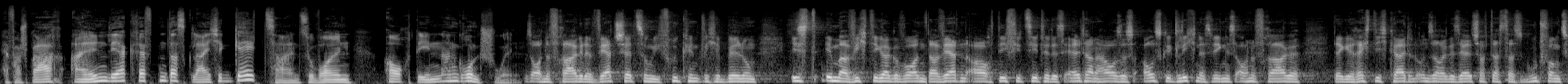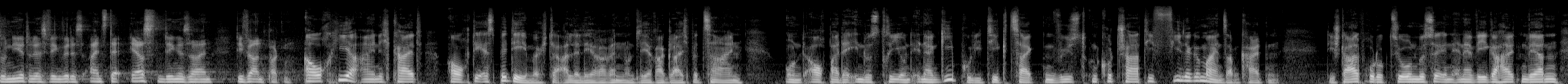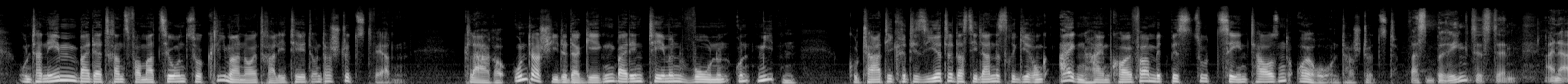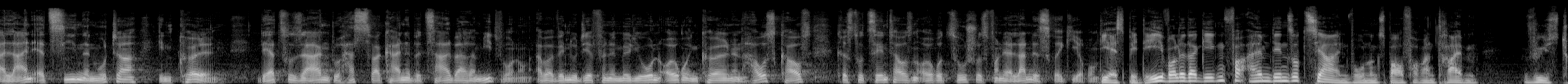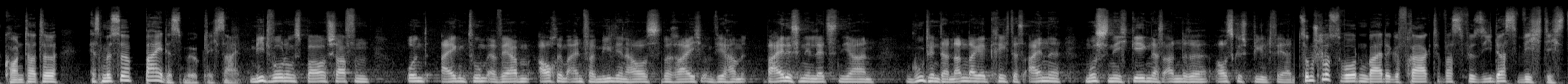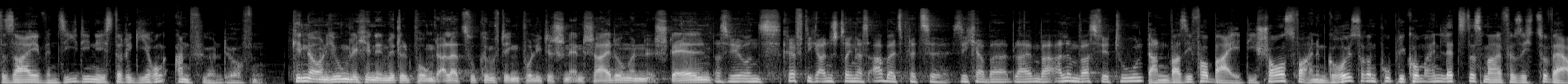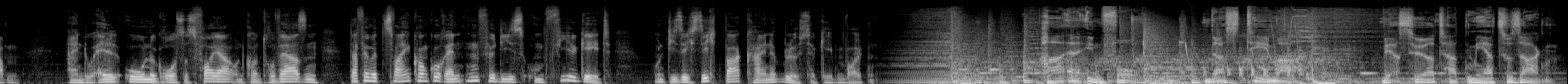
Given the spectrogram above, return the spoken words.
Er versprach, allen Lehrkräften das gleiche Geld zahlen zu wollen, auch denen an Grundschulen. Das ist auch eine Frage der Wertschätzung. Die frühkindliche Bildung ist immer wichtiger geworden. Da werden auch Defizite des Elternhauses ausgeglichen. Deswegen ist auch eine Frage der Gerechtigkeit in unserer Gesellschaft, dass das gut funktioniert. Und deswegen wird es eines der ersten Dinge sein, die wir anpacken. Auch hier Einigkeit. Auch die SPD möchte alle Lehrerinnen und Lehrer gleich bezahlen. Und auch bei der Industrie- und Energiepolitik zeigten Wüst und Kutschaty viele Gemeinsamkeiten. Die Stahlproduktion müsse in NRW gehalten werden, Unternehmen bei der Transformation zur Klimaneutralität unterstützt werden. Klare Unterschiede dagegen bei den Themen Wohnen und Mieten. Kutschaty kritisierte, dass die Landesregierung Eigenheimkäufer mit bis zu 10.000 Euro unterstützt. Was bringt es denn einer alleinerziehenden Mutter in Köln, der zu sagen, du hast zwar keine bezahlbare Mietwohnung, aber wenn du dir für eine Million Euro in Köln ein Haus kaufst, kriegst du 10.000 Euro Zuschuss von der Landesregierung. Die SPD wolle dagegen vor allem den sozialen Wohnungsbau vorantreiben. Wüst konterte, es müsse beides möglich sein. Mietwohnungsbau schaffen und Eigentum erwerben, auch im Einfamilienhausbereich. Und wir haben beides in den letzten Jahren gut hintereinander gekriegt. Das eine muss nicht gegen das andere ausgespielt werden. Zum Schluss wurden beide gefragt, was für sie das Wichtigste sei, wenn sie die nächste Regierung anführen dürfen. Kinder und Jugendliche in den Mittelpunkt aller zukünftigen politischen Entscheidungen stellen. Dass wir uns kräftig anstrengen, dass Arbeitsplätze sicher bleiben bei allem, was wir tun. Dann war sie vorbei, die Chance vor einem größeren Publikum ein letztes Mal für sich zu werben. Ein Duell ohne großes Feuer und Kontroversen, dafür mit zwei Konkurrenten, für die es um viel geht und die sich sichtbar keine Blöße geben wollten. HR Info. Das Thema. Wer es hört, hat mehr zu sagen.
